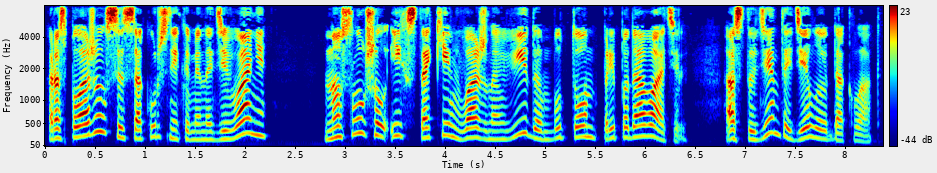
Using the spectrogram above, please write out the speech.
расположился с сокурсниками на диване но слушал их с таким важным видом, будто он преподаватель, а студенты делают доклад.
